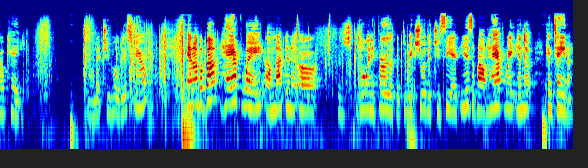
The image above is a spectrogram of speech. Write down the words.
Okay, I'll let you hold this, Gerald. And I'm about halfway. I'm not going to uh, go any further, but to make sure that you see it is about halfway in the container.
